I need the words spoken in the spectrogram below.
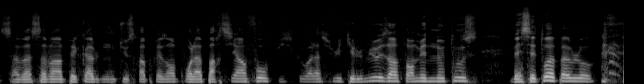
Ça va, ça va impeccable. Donc tu seras présent pour la partie info, puisque voilà, celui qui est le mieux informé de nous tous, ben, c'est toi, Pablo.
